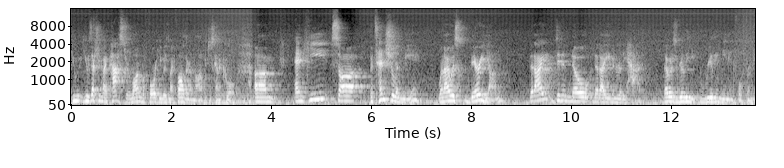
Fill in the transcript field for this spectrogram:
He, he, was actually my pastor long before he was my father in law, which is kind of cool. Um, and he saw potential in me when I was very young that I didn't know that I even really had. That was really, really meaningful for me.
